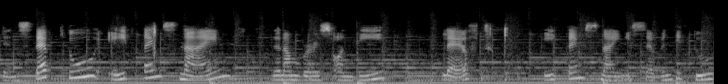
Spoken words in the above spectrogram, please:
Then step 2, 8 times 9. The numbers on the left. 8 times 9 is 72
